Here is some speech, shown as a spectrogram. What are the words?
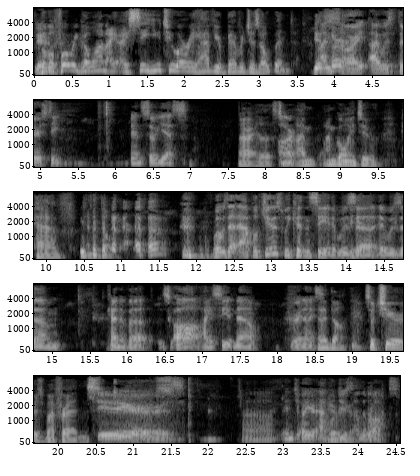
Yeah. But before we go on, I, I see you two already have your beverages opened. Yes, I'm sir. sorry. I was thirsty. And so, yes. All right, so All right. I'm I'm going to have an adult. What was that apple juice? We couldn't see it. It was uh, it was um, kind of a. Oh, I see it now. Very nice. an adult. So cheers, my friends. Cheers. Uh, enjoy your apple juice go. on the rocks.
